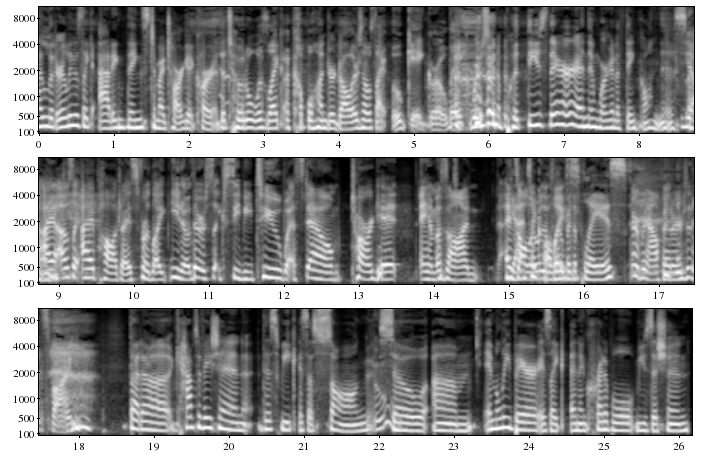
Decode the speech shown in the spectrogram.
I literally was like adding things to my Target cart. The total was like a couple hundred dollars. I was like, okay, girl, like we're just gonna put these there and then we're gonna think on this. Yeah, Um, I, I was like, I apologize for like, you know, there's like CB2, West Elm, Target, Amazon. It's yeah, all it's over like the all over the place. Urban Outfitters, it's fine. But uh captivation this week is a song. So um Emily Bear is like an incredible musician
